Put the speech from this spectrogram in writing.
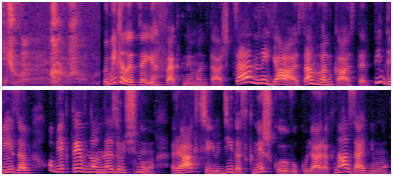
Ничего, хорошего. Помітили цей ефектний монтаж? Це не я, а сам Ланкастер підрізав об'єктивно незручну реакцію діда з книжкою в окулярах на задньому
